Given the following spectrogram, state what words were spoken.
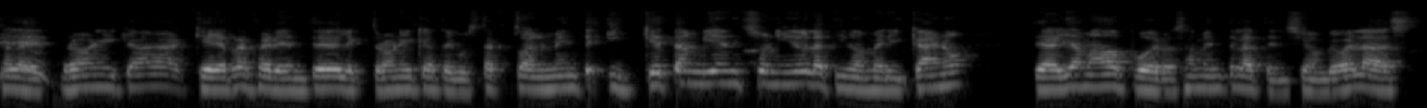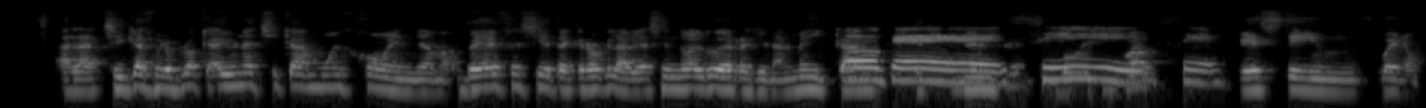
la electrónica, ¿qué referente de electrónica te gusta actualmente y qué también sonido latinoamericano te ha llamado poderosamente la atención? Veo las, a las chicas, por ejemplo, que hay una chica muy joven, llama BF7, creo que la había haciendo algo de regional mexicano. Ok, sí, sí. Este, bueno,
